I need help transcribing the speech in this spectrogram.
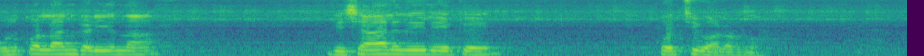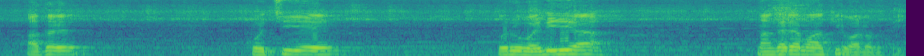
ഉൾക്കൊള്ളാൻ കഴിയുന്ന വിശാലതയിലേക്ക് കൊച്ചി വളർന്നു. അത് കൊച്ചിയെ ഒരു വലിയ നഗരമാക്കി വളർത്തി.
